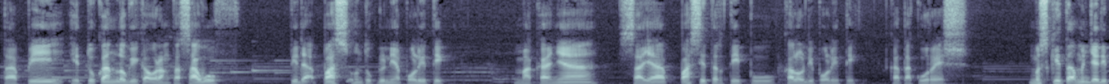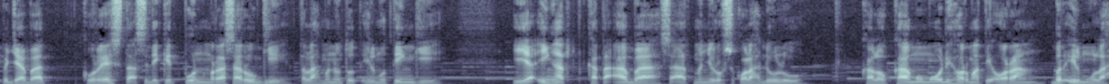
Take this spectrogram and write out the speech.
Tapi itu kan logika orang tasawuf, tidak pas untuk dunia politik. Makanya saya pasti tertipu kalau di politik, kata Quraisy. Meski tak menjadi pejabat, Quraisy tak sedikit pun merasa rugi telah menuntut ilmu tinggi. Ia ingat kata Abah saat menyuruh sekolah dulu, kalau kamu mau dihormati orang, berilmulah.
